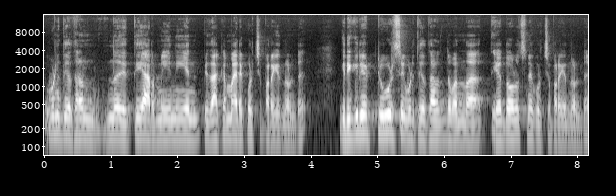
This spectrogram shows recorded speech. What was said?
ഇവിടെ തീർത്ഥാടനത്തിന് എത്തിയ അർമേനിയൻ പിതാക്കന്മാരെക്കുറിച്ച് പറയുന്നുണ്ട്. ഗ്രിഗരിയോ ടൂൾസ് ഇവിടെ തീർത്ഥാടനത്തിന് വന്ന തിയോദോറസിനെ കുറിച്ച് പറയുന്നുണ്ട്.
